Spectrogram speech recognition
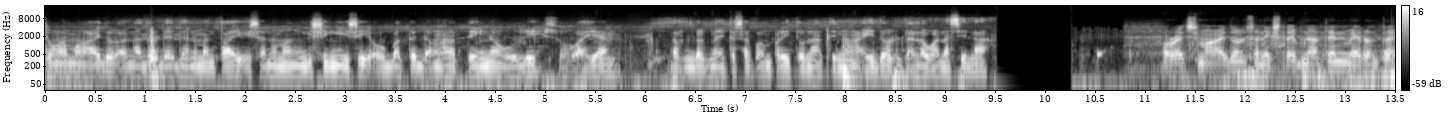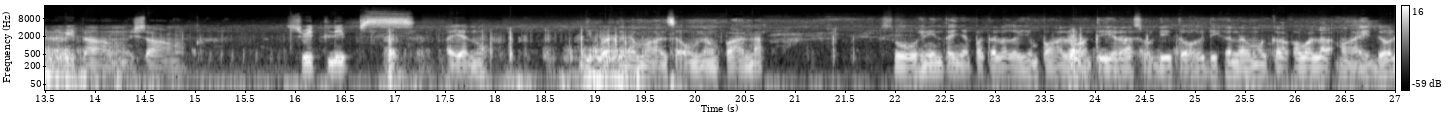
At dito nga mga idol, another dead na naman tayo. Isa namang ngisi-ngisi o batid ang ating nahuli. So ayan, dagdag na ito sa pamprito natin mga idol. Dalawa na sila. Alright mga idol, sa next dive natin, meron tayong nakitang isang sweet lips. Ayan o. Hindi pa tinamaan sa unang pana. So, hinintay niya pa talaga yung pangalawang tira. So, dito, hindi ka na magkakawala mga idol.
